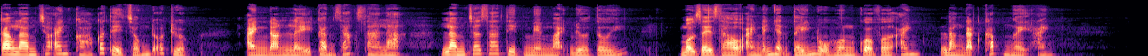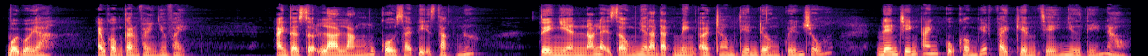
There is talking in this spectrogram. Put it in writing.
càng làm cho anh khó có thể chống đỡ được. Anh đón lấy cảm giác xa lạ, làm cho da thịt mềm mại đưa tới. Một giây sau anh đã nhận thấy nụ hôn của vợ anh đang đặt khắp người anh. Bối bối à, em không cần phải như vậy. Anh thật sự lo lắng cô sẽ bị sặc nước. Tuy nhiên nó lại giống như là đặt mình ở trong thiên đường quyến rũ. Đến chính anh cũng không biết phải kiềm chế như thế nào.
